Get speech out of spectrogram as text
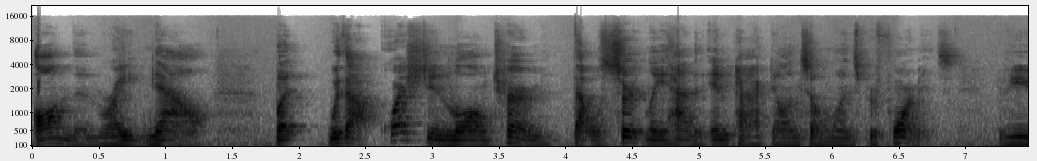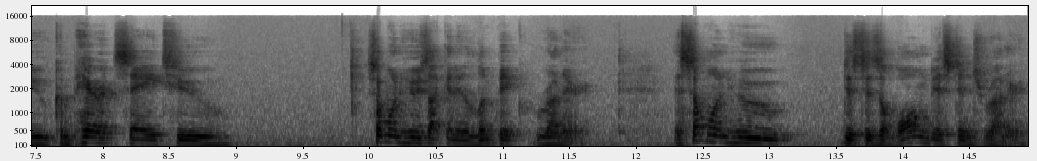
on them right now. But without question, long term, that will certainly have an impact on someone's performance. If you compare it, say, to someone who's like an Olympic runner, as someone who just is a long distance runner,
